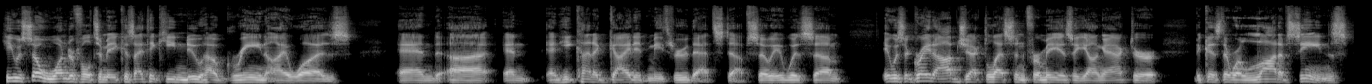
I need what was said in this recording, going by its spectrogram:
he was so wonderful to me because I think he knew how green I was and uh, and and he kind of guided me through that stuff. So it was um, it was a great object lesson for me as a young actor because there were a lot of scenes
